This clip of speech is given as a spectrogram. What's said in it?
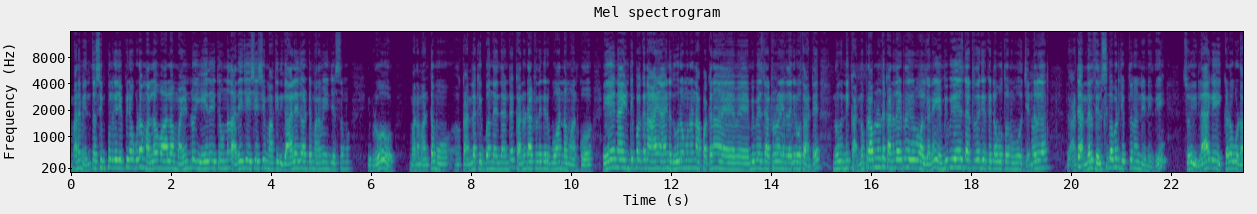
మనం ఎంత సింపుల్గా చెప్పినా కూడా మళ్ళీ వాళ్ళ మైండ్లో ఏదైతే ఉన్నదో అదే చేసేసి మాకు ఇది కాలేదు అంటే మనం ఏం చేస్తాము? ఇప్పుడు మనం అంటాము కళ్ళకి ఇబ్బంది అయిందంటే కన్ను డాక్టర్ దగ్గరికి పో అన్నాము అనుకో ఏ నా ఇంటి పక్కన ఆయన ఆయన దూరం ఉన్న నా పక్కన ఎంబీబీఎస్ డాక్టర్ ఆయన దగ్గర పోతా అంటే నువ్వు నీ కన్ను ప్రాబ్లం ఉంటే కన్ను డాక్టర్ దగ్గర పోవాలి కానీ ఎంబీబీఎస్ డాక్టర్ దగ్గరికి ఎట్లా పోతావు నువ్వు జనరల్గా అంటే అందరికి తెలుసు కాబట్టి చెప్తున్నాను నేను ఇది. సో ఇలాగే ఇక్కడ కూడా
